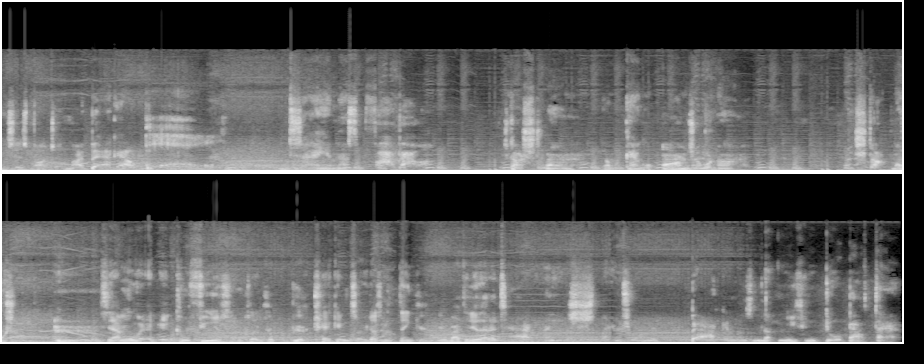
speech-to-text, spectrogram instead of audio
He just punching my back out. Damn, that's some firepower. He's got strong, got mechanical arms or whatnot. Stop motion. See, that move, it, it confuses him because you're, you're, kicking, so he doesn't think you're, you're about to do that attack, and then he slams you on your back, and there's nothing you can do about that.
